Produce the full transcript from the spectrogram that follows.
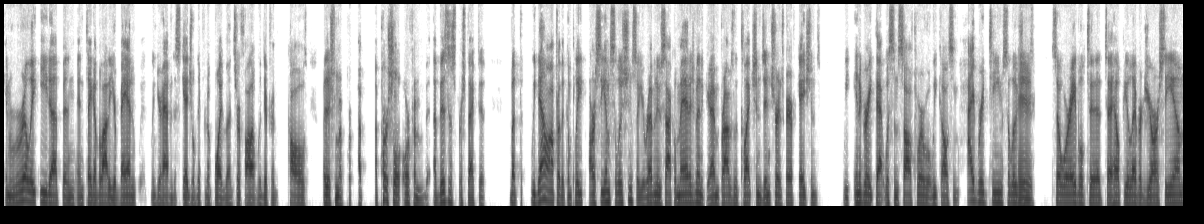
can really eat up and, and take up a lot of your bandwidth when you're having to schedule different appointments or follow up with different calls, whether it's from a, a, a personal or from a business perspective. But we now offer the complete RCM solution. So your revenue cycle management, if you're having problems with collections, insurance verifications, we integrate that with some software, what we call some hybrid team solutions. Mm. So we're able to to help you leverage your RCM.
